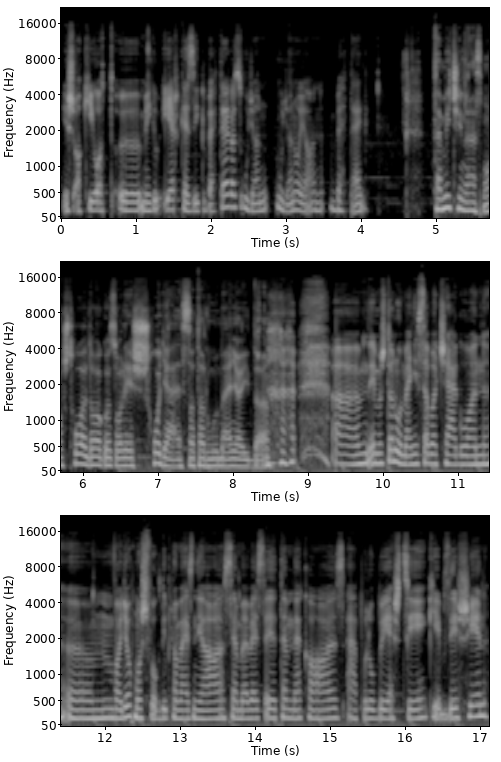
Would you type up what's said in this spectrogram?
és aki ott ö, még érkezik beteg, az ugyan, ugyanolyan beteg. Te mit csinálsz most, hol dolgozol, és hogy állsz a tanulmányaiddal? Én most tanulmányi szabadságon vagyok, most fog diplomázni a Szemmelweis Egyetemnek az ápoló BSC képzésén,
